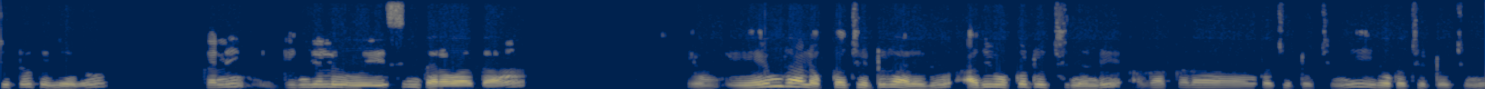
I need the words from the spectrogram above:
చెట్టో తెలియదు. కానీ గింజలు వేసిన తర్వాత ఏం రాలేదు ఒక్క చెట్టు రాలేదు. అది ఒక్కటి వచ్చిందండి. అది అక్కడ ఒక చెట్టు వచ్చింది. ఇది ఒక చెట్టు వచ్చింది.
